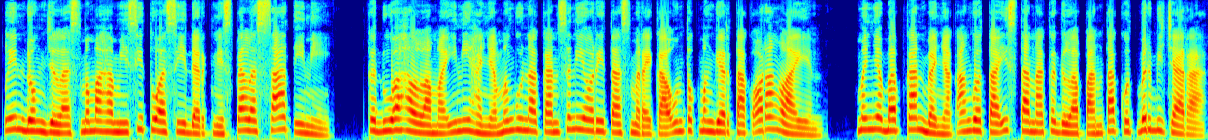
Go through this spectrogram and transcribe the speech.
Lindong jelas memahami situasi Darkness Palace saat ini. Kedua hal lama ini hanya menggunakan senioritas mereka untuk menggertak orang lain, menyebabkan banyak anggota Istana Kegelapan takut berbicara.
